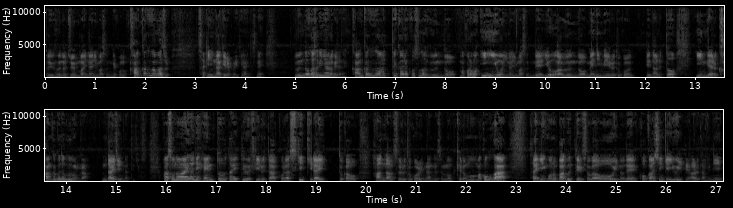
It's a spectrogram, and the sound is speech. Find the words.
というふうな順番になりますので、この感覚がまず先になければいけないんですね。運動が先にあるわけじゃない。感覚があってからこその運動。まあ、これも陰陽になりますんで、陽が運動、目に見えるところってなると、陰である感覚の部分が大事になってきます。まあ、その間に扁桃体というフィルター、これは好き嫌いとかを判断するところになるんですけども、まあ、ここが最近このバグっている人が多いので、交感神経優位であるために、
